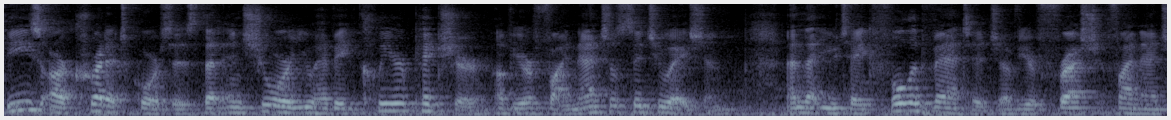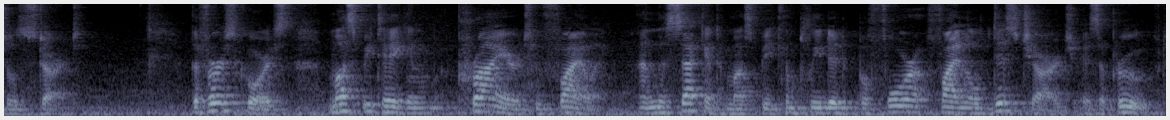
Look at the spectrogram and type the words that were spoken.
These are credit courses that ensure you have a clear picture of your financial situation and that you take full advantage of your fresh financial start. The first course must be taken prior to filing, and the second must be completed before final discharge is approved.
